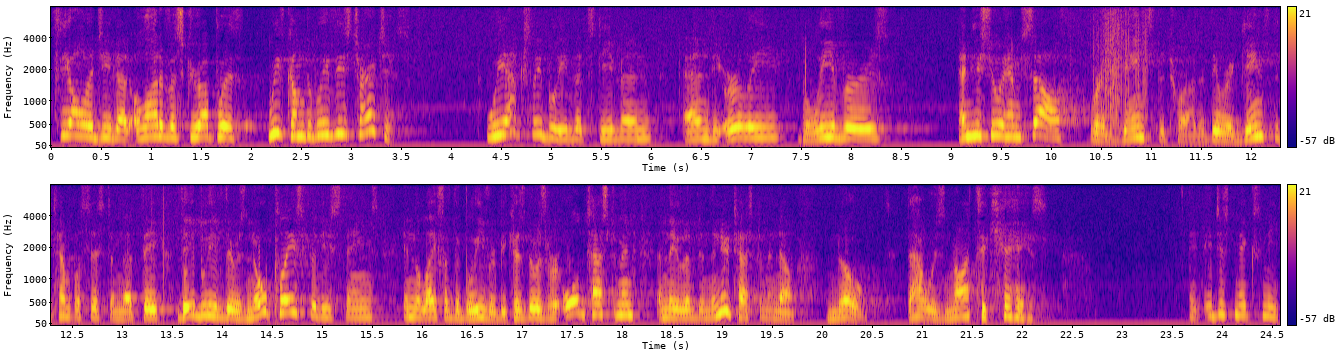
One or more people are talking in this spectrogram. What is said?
theology that a lot of us grew up with, we've come to believe these charges. We actually believe that Stephen and the early believers and Yeshua himself were against the Torah, that they were against the temple system, that they, they believed there was no place for these things in the life of the believer because those were Old Testament and they lived in the New Testament now. No, that was not the case. It, it just makes me,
